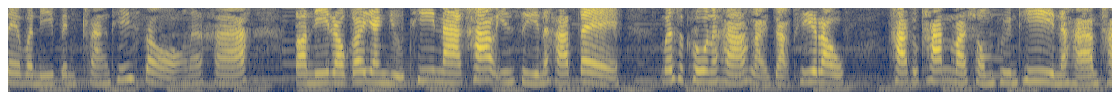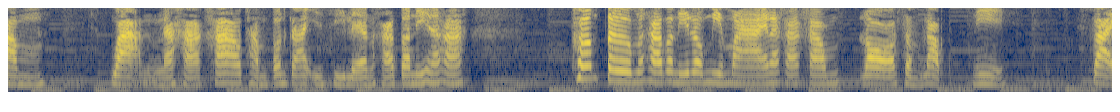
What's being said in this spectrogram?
ในวันนี้เป็นครั้งที่สองนะคะ ตอนนี้เราก็ยังอยู่ที่นาข้าวอินทรีย์นะคะ แต่เมื่อสักครู่นะคะ หลังจากที่เราพาทุกท่านมาชมพื้นที่นะคะทำหวานนะคะ ข้าวทำต้นกล้าอินทรีย์แล้วนะคะ ตอนนี้นะคะ เพิ่มเติมนะคะ ตอนนี้เรามีไม้นะคะคำรอสำหรับนี่ใส่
